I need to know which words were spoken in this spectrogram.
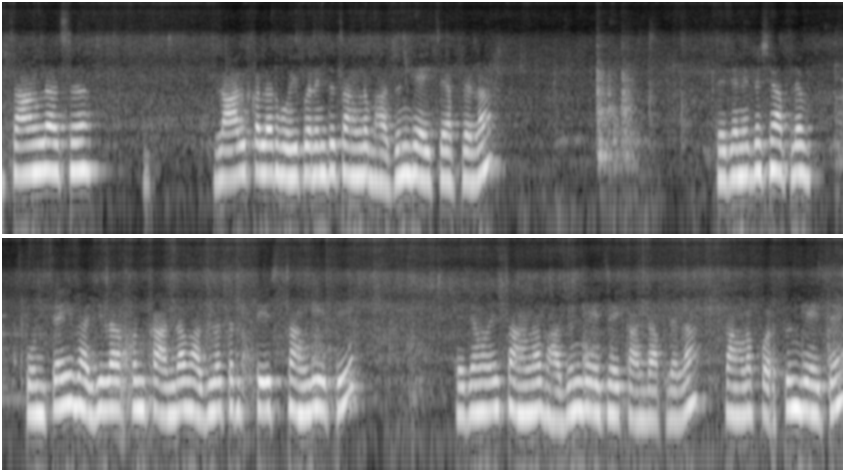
चांगलं असं लाल कलर होईपर्यंत चांगलं भाजून घ्यायचं आहे आपल्याला. त्याच्याने कसे आपल्या कोणत्याही भाजीला आपण कांदा भाजला तर टेस्ट चांगली येते. त्याच्यामुळे चांगला भाजून घ्यायचा आहे कांदा आपल्याला. चांगला परतून घ्यायचा आहे.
